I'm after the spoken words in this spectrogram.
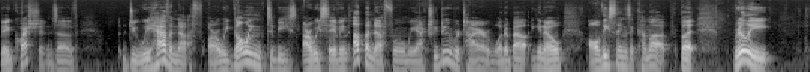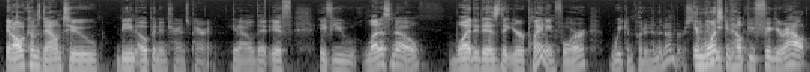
big questions of do we have enough are we going to be are we saving up enough for when we actually do retire what about you know all these things that come up but really it all comes down to being open and transparent you know that if if you let us know what it is that you're planning for, we can put it in the numbers. And, and once, we can help you figure out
